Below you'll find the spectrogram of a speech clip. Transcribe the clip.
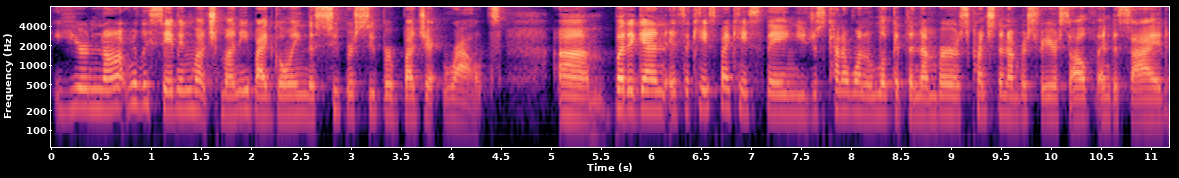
you're not really saving much money by going the super, super budget route. Um, but again, it's a case by case thing. You just kind of want to look at the numbers, crunch the numbers for yourself, and decide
